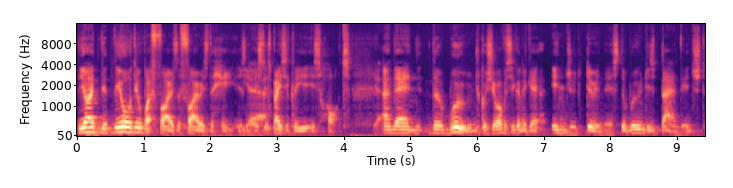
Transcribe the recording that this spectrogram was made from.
The, idea, the ordeal by fire is the fire is the heat, isn't it? It's, Yeah. it's basically it's hot. Yeah. And then the wound, because you're obviously going to get injured doing this, the wound is bandaged.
